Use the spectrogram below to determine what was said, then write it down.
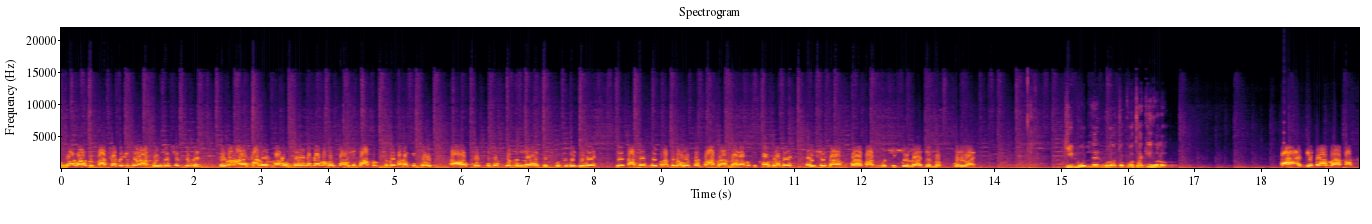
সুকুমার মাহাতো তার সাথে কিন্তু পরিদর্শন করলেন। এবং সাধারণ মানুষ এলাকার মানুষ তারা কিন্তু আতঙ্কিত তারা কিন্তু ক্ষোভ প্রকাশ করলেন শেষ পর্যন্ত ঘিরে যে তাদের যে বাঁধের অবস্থা বাঁধ মেরামতি খবর হবে এই সেই বাঁধ বাঁধগুলো ঠিক করে দেওয়ার জন্য। হয় কি বললেন? মূলত কথা কি হলো? হ্যাঁ, যেটা পার্থক্য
